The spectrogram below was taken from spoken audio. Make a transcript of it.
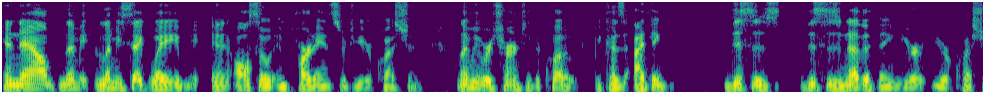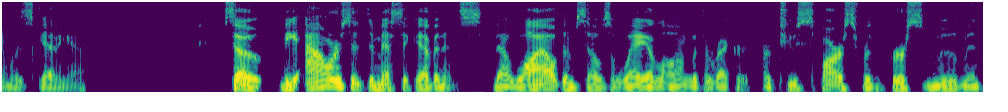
And now let me let me segue and also in part answer to your question. Let me return to the quote because I think this is this is another thing your your question was getting at. So the hours of domestic evidence that while themselves away along with the record are too sparse for the first movement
